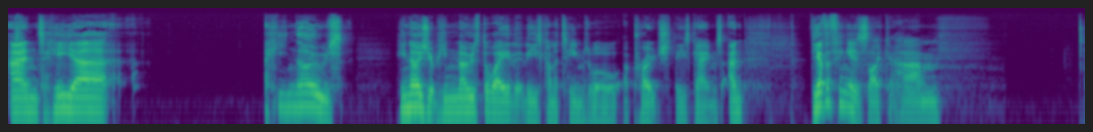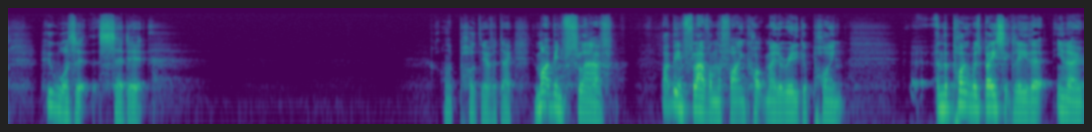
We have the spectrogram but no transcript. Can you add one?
And he uh, he knows he knows Europe. He knows the way that these kind of teams will approach these games. And the other thing is, like, um, who was it that said it on the pod the other day? It might have been Flav. It might have been Flav on the Fighting Cock made a really good point. And the point was basically that, you know,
